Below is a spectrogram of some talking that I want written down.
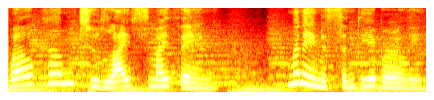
Welcome to Life's My Thing. My name is Cynthia Burley.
